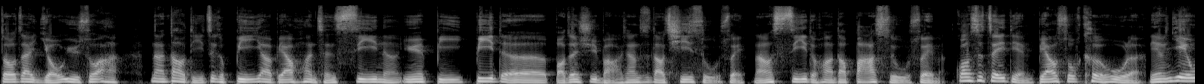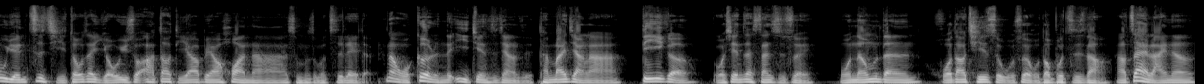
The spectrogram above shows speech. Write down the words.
都在犹豫说啊，那到底这个 B 要不要换成 C 呢？因为 B B 的保证续保好像是到七十五岁，然后 C 的话到八十五岁嘛。光是这一点，不要说客户了，连业务员自己都在犹豫说啊，到底要不要换啊，什么什么之类的。那我个人的意见是这样子，坦白讲啦，第一个，我现在三十岁。我能不能活到七十五岁，我都不知道。然后再来呢？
